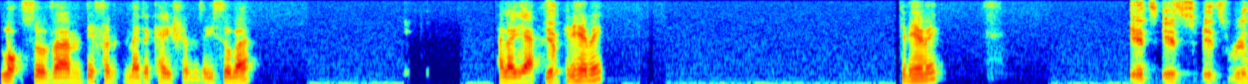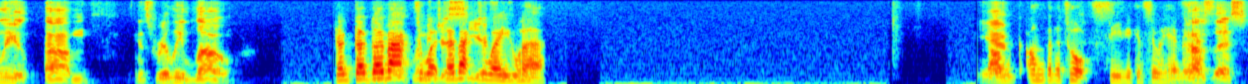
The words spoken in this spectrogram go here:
lots of um, different medications. Are you still there? Hello, yeah. Yep. Can you hear me? Can you hear me? It's it's it's really um it's really low. Go go go let back me, to where go back to if... where you were. Yeah. I'm I'm gonna talk to see if you can still hear me. How's yeah? this?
